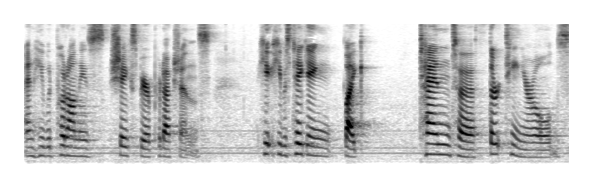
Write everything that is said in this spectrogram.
And he would put on these Shakespeare productions. He, he was taking like 10 to 13 year olds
